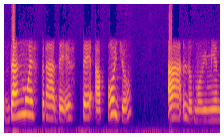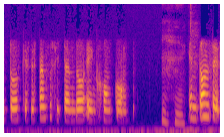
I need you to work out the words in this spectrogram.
dan muestra de este apoyo a los movimientos que se están suscitando en Hong Kong. Entonces,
